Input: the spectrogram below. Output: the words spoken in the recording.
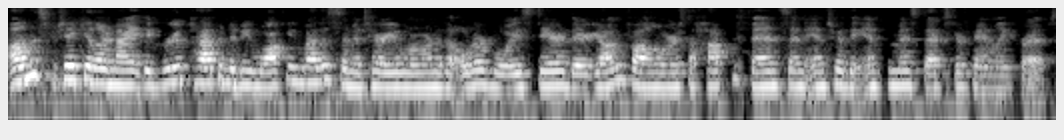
On this particular night, the group happened to be walking by the cemetery when one of the older boys dared their young followers to hop the fence and enter the infamous Dexter family crypt.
